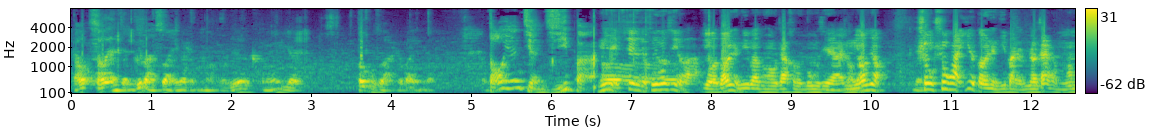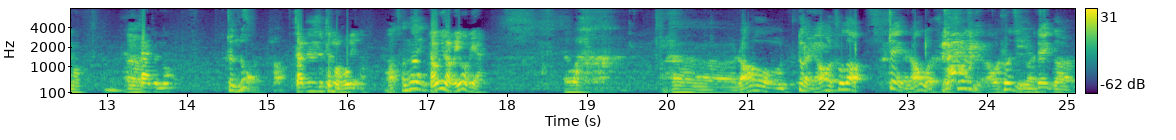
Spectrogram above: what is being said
导导演剪辑版算一个什么呢？我觉得可能也都不算是吧，应该。导演剪辑版，你得这个就分游戏了，有导演剪辑版可能有加很多东西。你要像生生化一的导演剪辑版，你知道加什么了吗？嗯，加震动，震动好，加这是震动手柄，啊，那然后一点没有变。哎哇，呃，然后对，然后说到这个，然后我我说几个，我说几个这个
